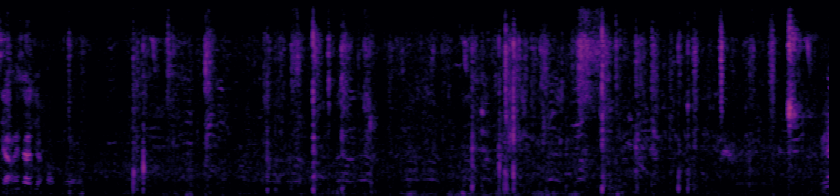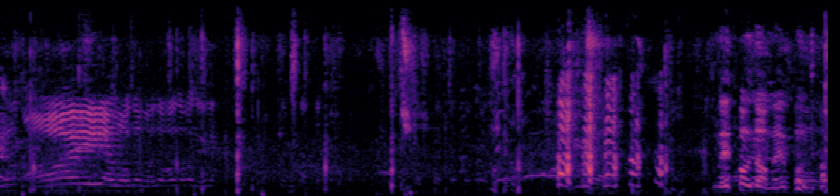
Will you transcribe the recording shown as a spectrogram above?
讲一下就好哎呀我的我的我的我的没碰到没碰到。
